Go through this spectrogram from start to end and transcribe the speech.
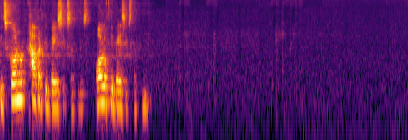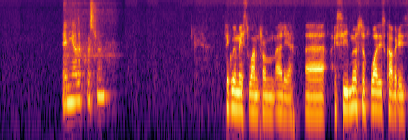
it's going to cover the basics at least, all of the basics that you need. Any other question? I think we missed one from earlier. Uh, I see most of what is covered is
